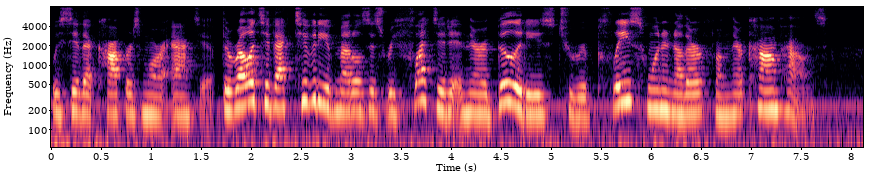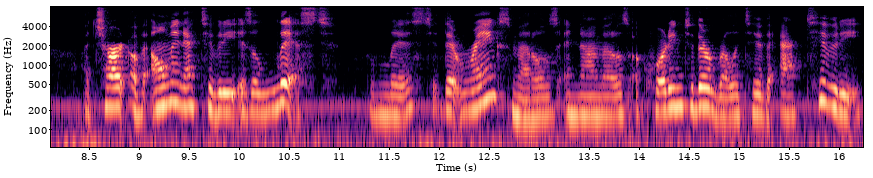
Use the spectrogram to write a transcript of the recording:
we say that copper is more active. The relative activity of metals is reflected in their abilities to replace one another from their compounds. A chart of element activity is a list, a list that ranks metals and nonmetals according to their relative activity.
